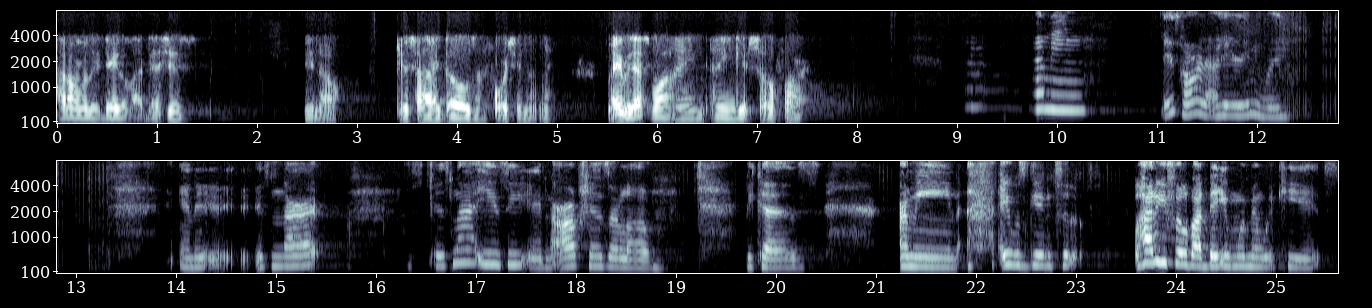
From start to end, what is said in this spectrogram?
I don't really date a lot. That's just you know just how it goes. Unfortunately, maybe that's why I ain't I ain't get so far. I mean, it's hard out here anyway, and it, it's not it's, not easy, and the options are low because I mean, it was getting to. How do you feel about dating women with kids?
